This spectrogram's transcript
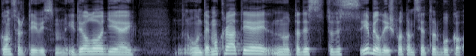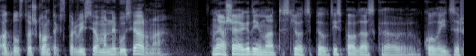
konservatīvismu ideoloģijai, un demokrātijai, nu, tad, es, tad es iebildīšu, protams, ja tur būtu atbilstošs konteksts par visu, jo man nebūs jārunā. Nu jā, šajā gadījumā tas ļoti spilgti izpaudās, ka kolīdz ir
